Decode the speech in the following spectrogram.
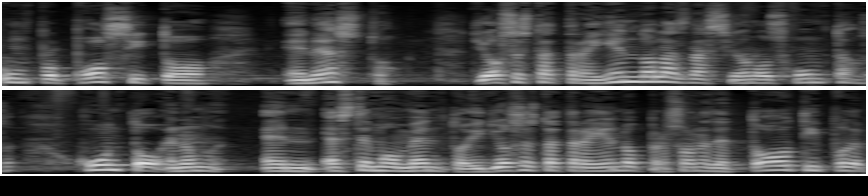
un propósito en esto. Dios está trayendo las naciones juntas, junto en, este momento y Dios está trayendo personas de todo tipo de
